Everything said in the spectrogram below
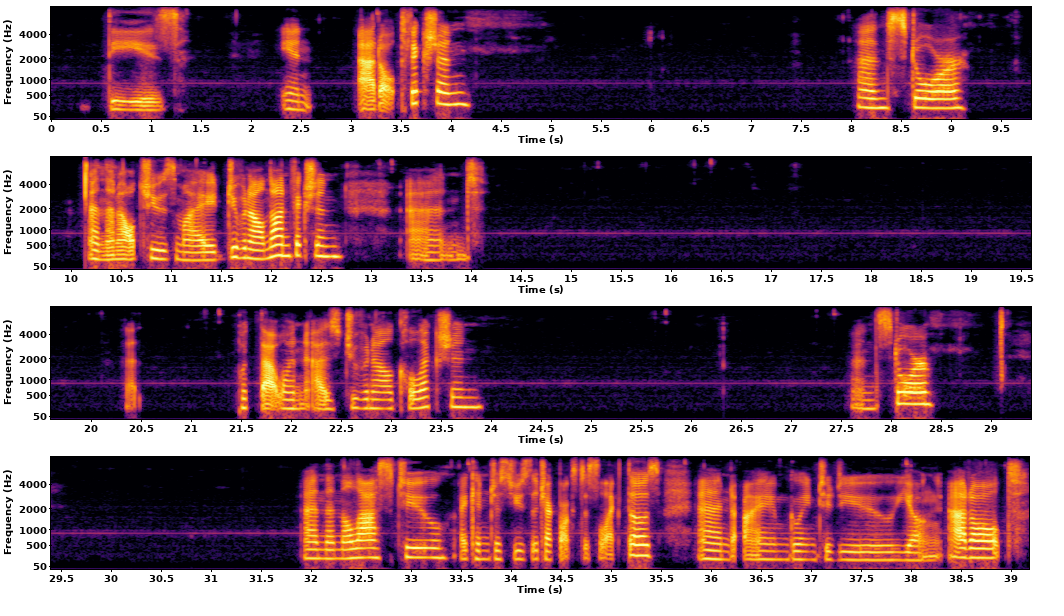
these in adult fiction and store. And then I'll choose my juvenile nonfiction and put that one as juvenile collection and store. And then the last two, I can just use the checkbox to select those. And I'm going to do young adult,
